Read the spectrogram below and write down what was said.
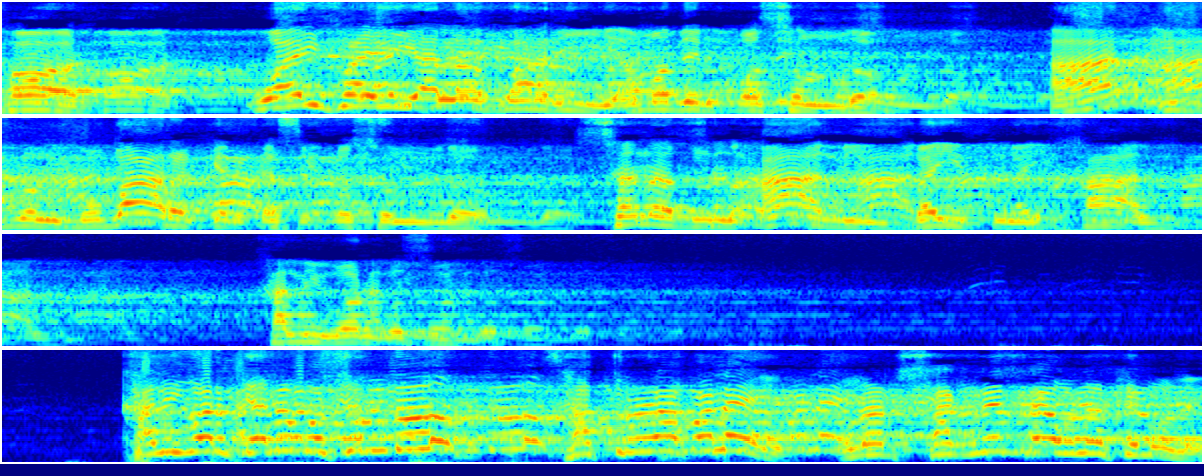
ঘর। ওয়াইফাই আলা বাড়ি আমাদের পছন্দ। আর ইবনুল মুবারকের কাছে পছন্দ। সানাদুন আলী বাইতুল খালি। খালি ঘর পছন্দ। খালি ঘর কেন পছন্দ? ছাত্ররা বলে, ওনার সাগরেদরা ওনাকে বলে।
